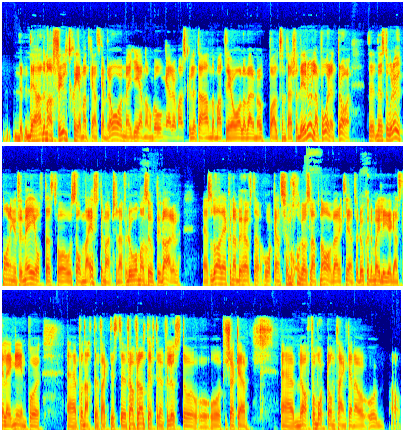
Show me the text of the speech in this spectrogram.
det- Det hade man fyllt schemat ganska bra med genomgångar och man skulle ta hand om material och värma upp och allt sånt där. Så det rullar på rätt bra. Den stora utmaningen för mig oftast var att somna efter matcherna för då var man så uppe i varv. Eh, Så då hade jag kunnat behövt Håkans förmåga att slappna av verkligen. För då kunde man ju ligga ganska länge in på, eh, på natten faktiskt. Eh, Framförallt efter en förlust och, och, och försöka eh, ja, få bort de tankarna. Och, ja,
